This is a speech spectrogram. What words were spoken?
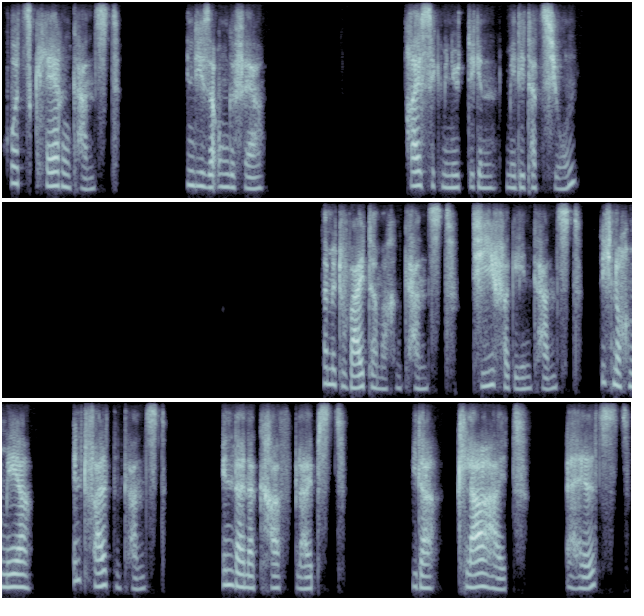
kurz klären kannst in dieser ungefähr 30-minütigen Meditation, damit du weitermachen kannst, tiefer gehen kannst, dich noch mehr entfalten kannst, in deiner Kraft bleibst, wieder Klarheit erhältst,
